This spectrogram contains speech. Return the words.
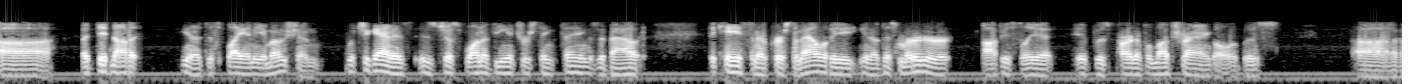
uh, but did not, you know, display any emotion. Which again is is just one of the interesting things about the case and her personality. You know, this murder obviously it it was part of a love triangle. It was uh,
